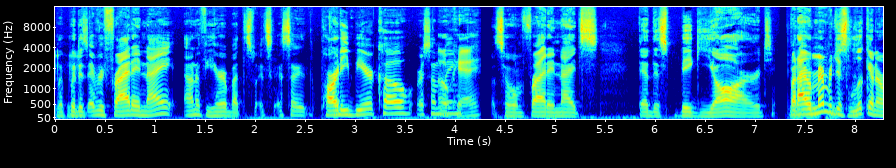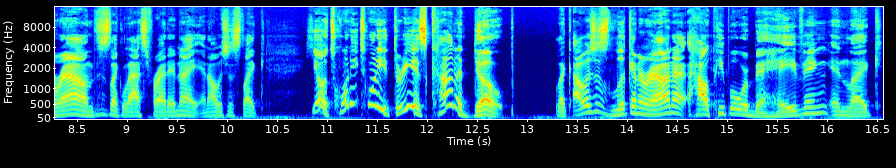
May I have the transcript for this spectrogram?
like but it's every Friday night. I don't know if you heard about this. It's, it's like Party Beer Co. or something. Okay. So on Friday nights they have this big yard. But I remember just looking around. This is like last Friday night, and I was just like, "Yo, 2023 is kind of dope." Like I was just looking around at how people were behaving and like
